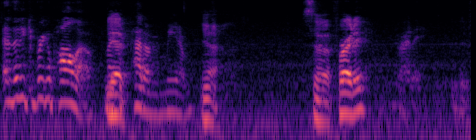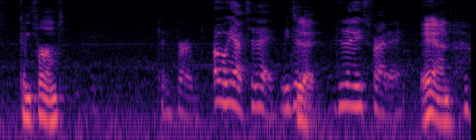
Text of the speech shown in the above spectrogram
And then he can bring Apollo. And I Yeah. can pet him and meet him. Yeah. So Friday, Friday. confirmed, Confirmed. Oh yeah, today. We did Today. it. Today's Friday. and I'm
